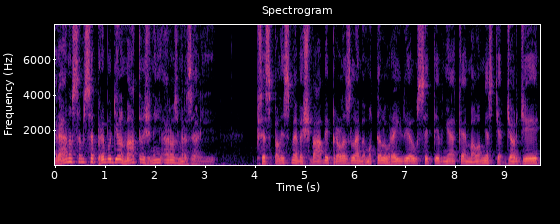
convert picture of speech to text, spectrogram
Ráno jsem se probudil mátožný a rozmrzelý. Přespali jsme ve šváby prolezlém motelu Radio City v nějakém maloměstě v Georgii,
